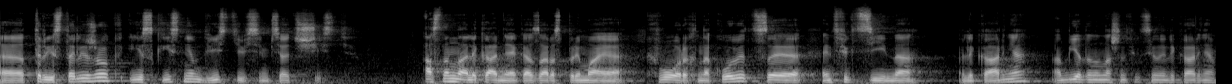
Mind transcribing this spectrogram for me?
е, 300 ліжок із киснем 286. Основна лікарня, яка зараз приймає хворих на ковід, це інфекційна лікарня, об'єднана наша інфекційна лікарня.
